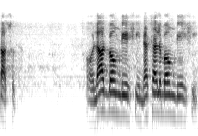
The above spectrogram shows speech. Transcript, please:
تاسو ته اولاد به هم ډیر شي نسل به هم ډیر شي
